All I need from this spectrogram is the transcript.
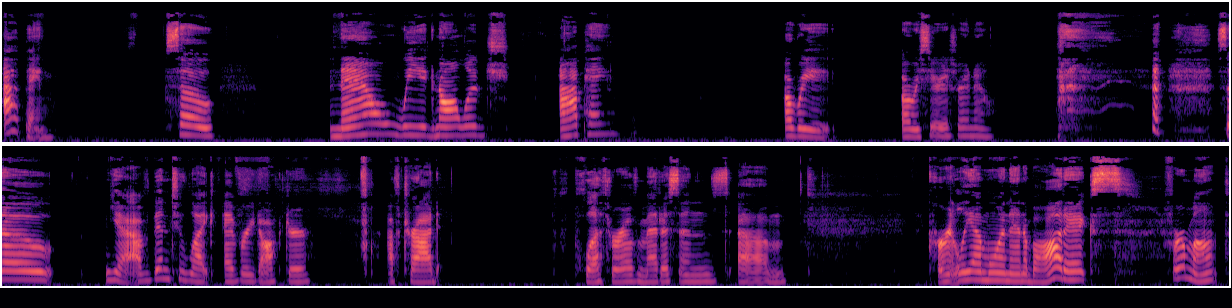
Eye pain. So now we acknowledge eye pain. Are we, are we serious right now? so yeah, I've been to like every doctor. I've tried plethora of medicines. Um, currently, I'm on antibiotics for a month,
